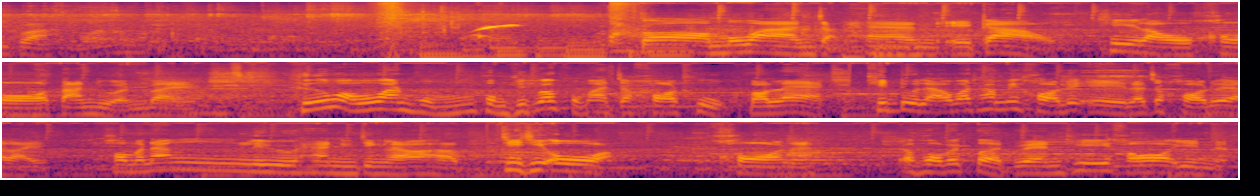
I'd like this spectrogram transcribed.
ดีกว่า ก็เมื่อวานจัดแฮนด์ A9 ที่เราคอตานหยวนไป คือต้องบอกเมื่อวานผมผมคิดว่าผมอาจจะคอถูกตอนแรก คิดดูแล้วว่าถ้าไม่คอด้วย A แล้วจะคอด้วยอะไร พอมานั่งรีวิวแฮนด์จริง ๆ แล้วครับ GTO อะคอนะ แต่พอไปเปิดเรนที่เขาออินอะ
